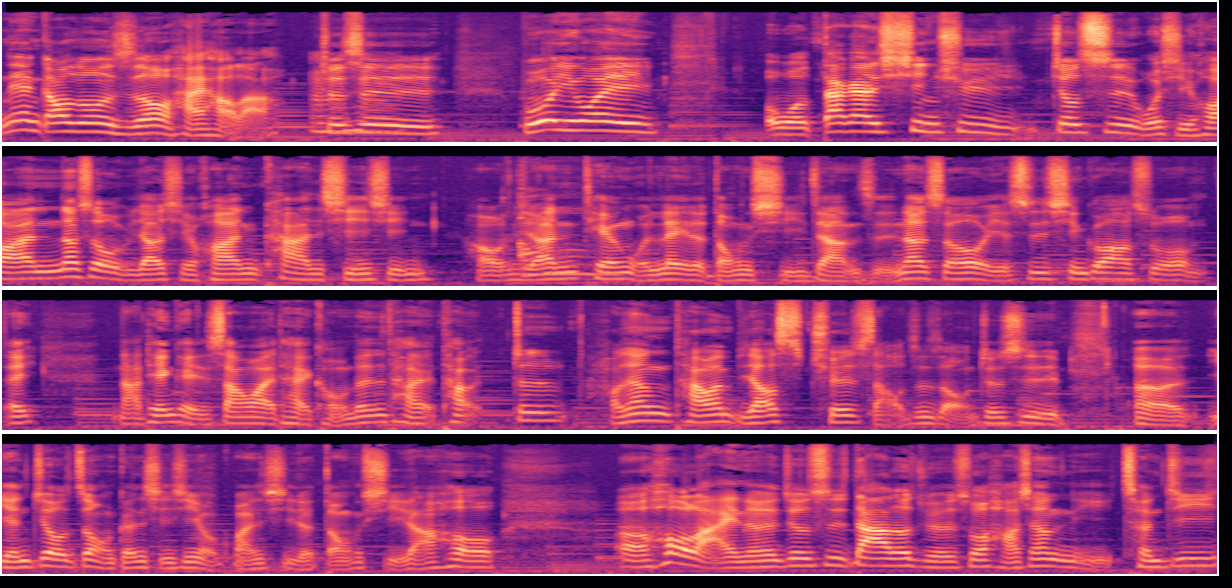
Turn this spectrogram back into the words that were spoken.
念高中的时候还好啦，就是不过因为我大概兴趣就是我喜欢那时候我比较喜欢看星星，好喜欢天文类的东西这样子。那时候也是星光说，哎，哪天可以上外太空，但是台台就是好像台湾比较缺少这种就是呃研究这种跟行星有关系的东西。然后呃后来呢，就是大家都觉得说，好像你成绩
